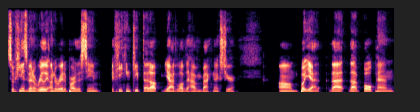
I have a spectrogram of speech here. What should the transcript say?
So he has been a really underrated part of this team. If he can keep that up, yeah, I'd love to have him back next year. Um, but yeah, that that bullpen,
